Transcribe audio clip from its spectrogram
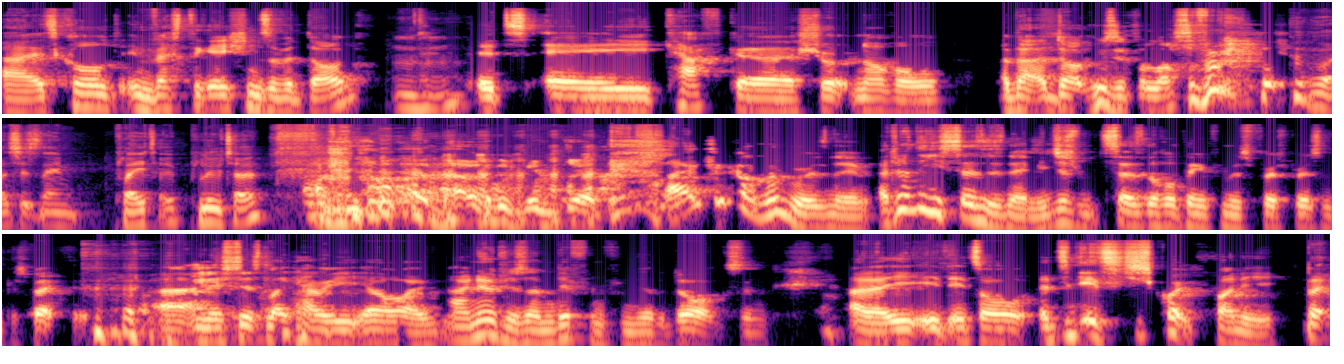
Uh, it's called Investigations of a Dog. hmm It's a Kafka short novel about a dog who's a philosopher. What's his name? Plato? Pluto? that would have been good. I actually can't remember his name. I don't think he says his name. He just says the whole thing from his first person perspective, uh, and it's just like how he. Oh, I, I notice I'm different from the other dogs, and uh, it, it's all. It's it's just quite funny. But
